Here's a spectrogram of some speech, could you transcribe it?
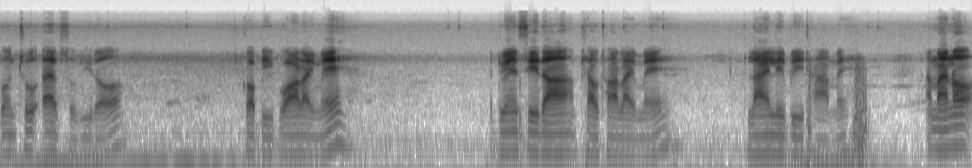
control F ဆိုပြီးတော့ copy ပွားလိုက်မယ်အတွင်းစေးသားဖြောက်ထားလိုက်မယ် line လေးပေးထားမယ်အမှန်တော့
